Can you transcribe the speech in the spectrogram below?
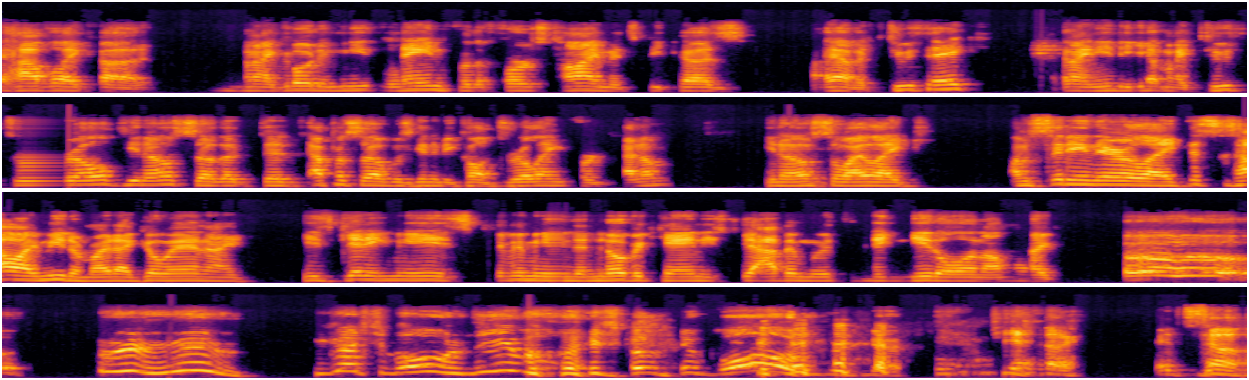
to have like a, when I go to meet Lane for the first time, it's because I have a toothache and I need to get my tooth drilled, you know. So the, the episode was going to be called Drilling for Denim, you know. So I like, I'm sitting there like, this is how I meet him, right? I go in, I he's getting me, he's giving me the Novocaine, he's jabbing me with the big needle, and I'm like, oh, you got some old Levi's on the wall over there. yeah, it's uh,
